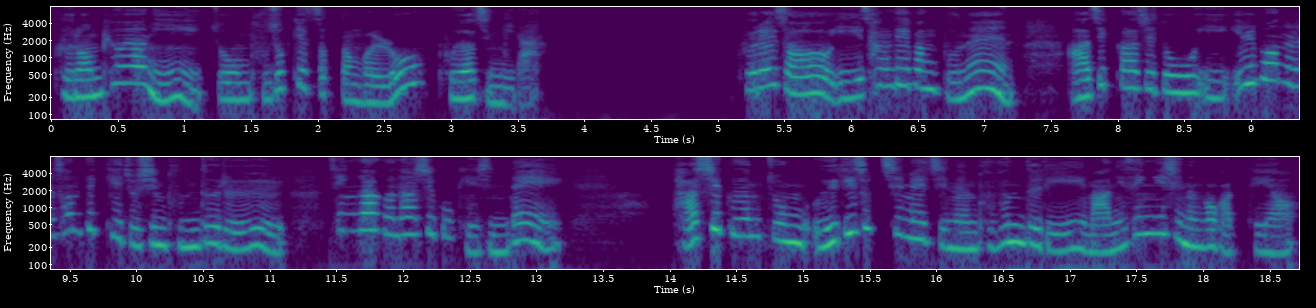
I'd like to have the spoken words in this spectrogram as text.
그런 표현이 좀 부족했었던 걸로 보여집니다. 그래서 이 상대방 분은 아직까지도 이 1번을 선택해 주신 분들을 생각은 하시고 계신데 다시금 좀 의기소침해지는 부분들이 많이 생기시는 것 같아요.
